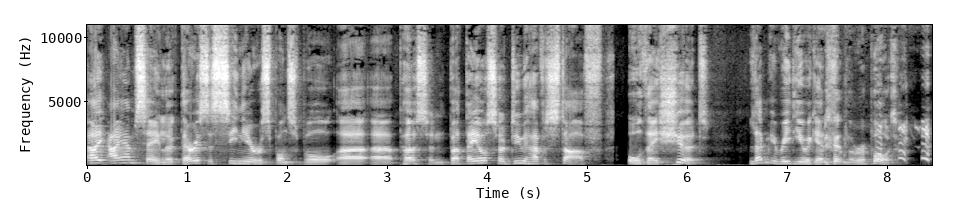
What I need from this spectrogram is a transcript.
I, I am saying, look, there is a senior responsible uh, uh, person, but they also do have a staff, or they should. Let me read you again from the report.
